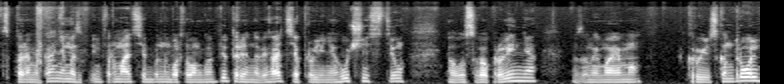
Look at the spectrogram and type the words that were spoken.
з перемиканнями, з інформацією на бортовому комп'ютері, навігація, управління гучністю, голосове управління. За ним маємо круїз-контроль,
